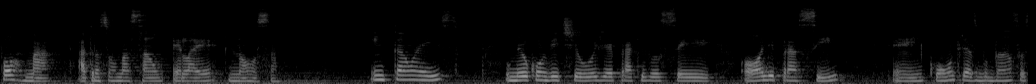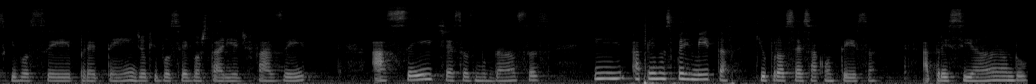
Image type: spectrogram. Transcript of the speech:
formar. A transformação, ela é nossa. Então é isso. O meu convite hoje é para que você olhe para si, é, encontre as mudanças que você pretende ou que você gostaria de fazer, aceite essas mudanças e apenas permita que o processo aconteça, apreciando,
